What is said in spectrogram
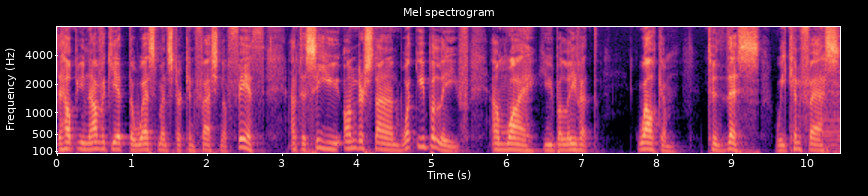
to help you navigate the Westminster Confession of Faith, and to see you understand what you believe and why you believe it. Welcome to This We Confess.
